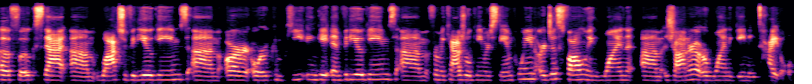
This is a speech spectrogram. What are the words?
of folks that um, watch video games um, are or compete in, ga- in video games um, from a casual gamer standpoint are just following one um, genre or one gaming title.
